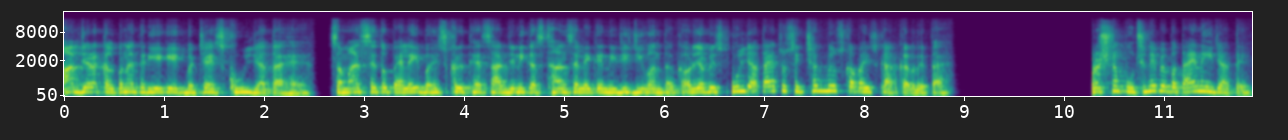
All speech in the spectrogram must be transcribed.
आप जरा कल्पना करिए कि एक बच्चा स्कूल जाता है। समाज से तो पहले ही बहिष्कृत है, सार्वजनिक स्थान से लेकर निजी जीवन तक, और जब स्कूल जाता है तो शिक्षक भी उसका बहिष्कार कर देता है। प्रश्न पूछने पे बताए नहीं जाते।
